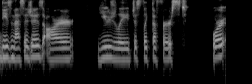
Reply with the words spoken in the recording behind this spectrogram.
these messages are usually just like the first or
